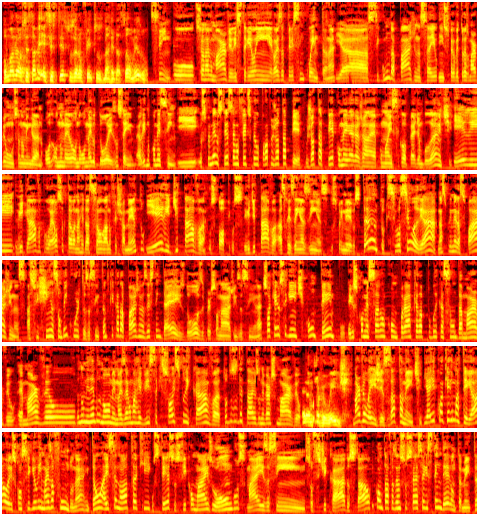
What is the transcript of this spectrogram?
Ô, Manuel, você sabe, esses textos eram feitos na redação mesmo? Sim. O Dicionário Marvel estreou em Heróis da TV 50, né? E a segunda página saiu em Super Aventuras Marvel 1, se eu não me engano. Ou o número, o número 2, não sei. Ali no comecinho. E os primeiros textos eram feitos pelo próprio JP. O JP, como ele era já na época uma enciclopédia ambulante, ele ligava pro Elcio, que estava na redação lá no fechamento, e ele ditava os tópicos. Ele ditava as resenhazinhas dos primeiros. Tanto que se você olhar nas primeiras páginas, as fichinhas são bem curtas, assim. Tanto que cada página às vezes tem 10, 12 personagens, assim, né? Só que aí é o seguinte, com o tempo, eles começaram a comprar aquela publicação da Marvel. É Marvel. Eu não me lembro o nome, mas era uma revista que só explicava todos os detalhes do universo Marvel. Era Marvel Age? Marvel Age, exatamente. E aí, com aquele material, eles conseguiram ir mais a fundo, né? Então aí você nota que os textos ficam mais longos, mais assim, sofisticados tal. E como tá fazendo sucesso, eles estenderam também. Tanto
